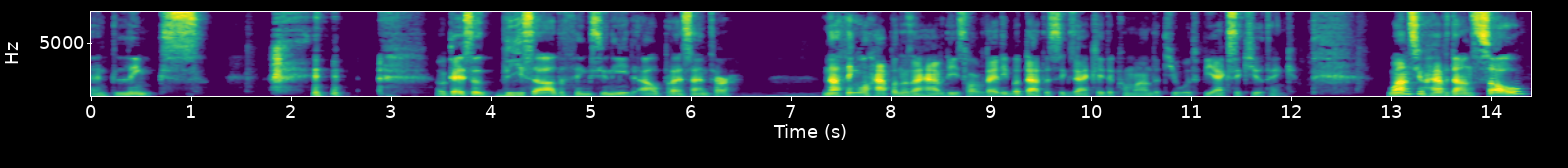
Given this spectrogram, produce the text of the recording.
and Lynx. okay, so these are the things you need. I'll press enter. Nothing will happen as I have these already, but that is exactly the command that you would be executing. Once you have done so,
